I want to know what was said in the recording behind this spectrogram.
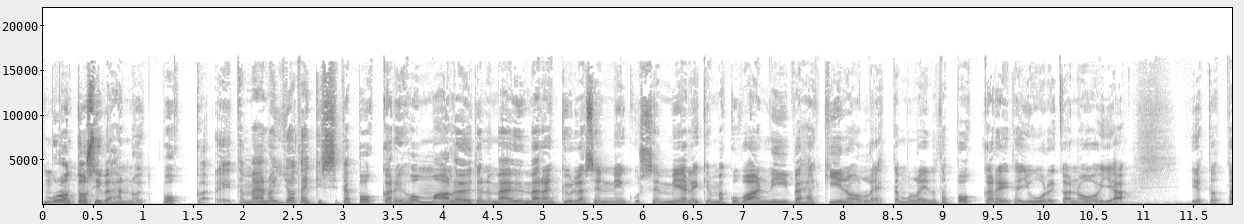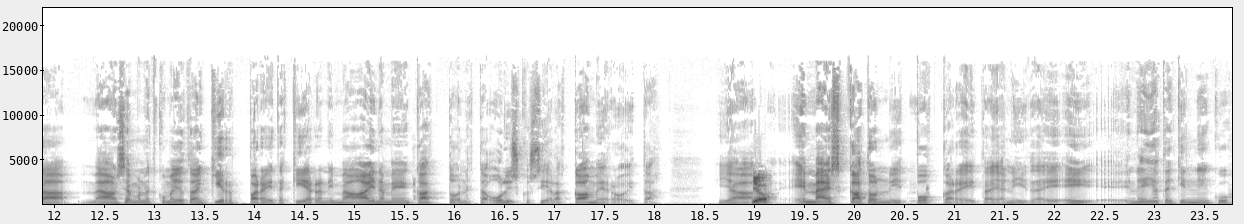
Mulla on tosi vähän noita pokkareita. Mä en ole jotenkin sitä pokkarihommaa löytänyt. Mä ymmärrän kyllä sen, niin kuin sen mielenkiin. Mä kuvaan niin vähän kinolle, että mulla ei noita pokkareita juurikaan ole. Ja, ja tota, mä oon semmonen, että kun mä jotain kirppareita kierrän, niin mä aina meen kattoon, että olisiko siellä kameroita. Ja Joo. en mä edes katon niitä pokkareita ja niitä. Ei, ei, ne ei jotenkin niin kuin,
